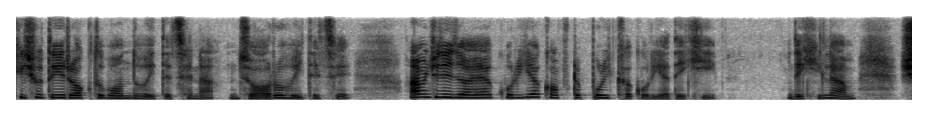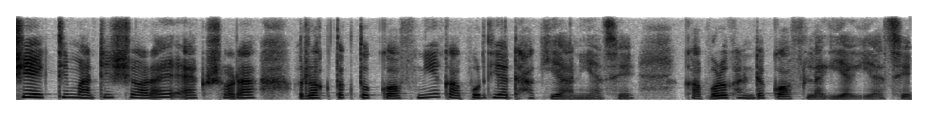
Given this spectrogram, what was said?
কিছুতেই রক্ত বন্ধ হইতেছে না, জ্বরও হইতেছে। আমি যদি দয়া করিয়া কফটা পরীক্ষা করিয়া দেখি। দেখিলাম সে একটি মাটির সরায় এক সরা রক্তাক্ত কফ নিয়ে কাপড় দিয়া ঢাকিয়া আনিয়াছে। কাপড়ও খানিকটা কফ লাগিয়া গিয়াছে।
